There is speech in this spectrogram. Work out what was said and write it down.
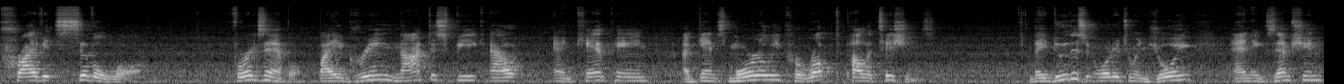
private civil law. For example, by agreeing not to speak out and campaign against morally corrupt politicians, they do this in order to enjoy an exemption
